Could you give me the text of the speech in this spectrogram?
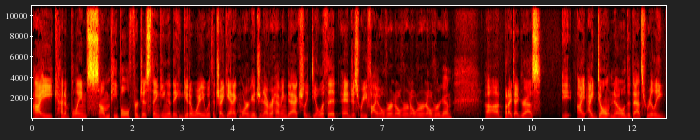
I kind of blame some people for just thinking that they could get away with a gigantic mortgage, never having to actually deal with it, and just refi over and over and over and over again. Uh, but I digress. I, I don't know that that's really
